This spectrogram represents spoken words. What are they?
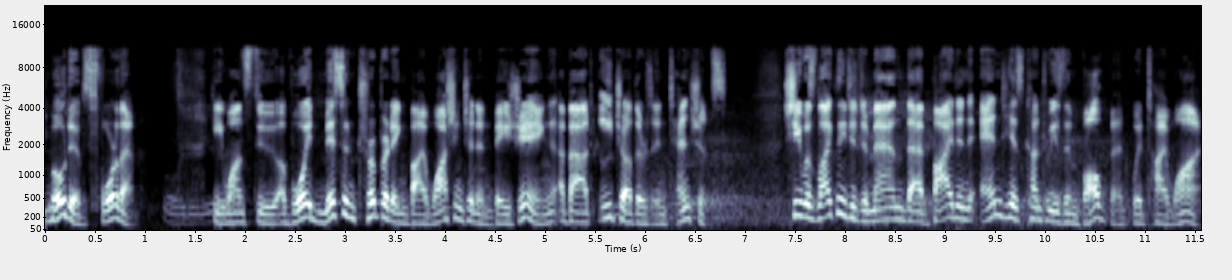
motives for them. He wants to avoid misinterpreting by Washington and Beijing about each other's intentions. Xi was likely to demand that Biden end his country's involvement with Taiwan.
